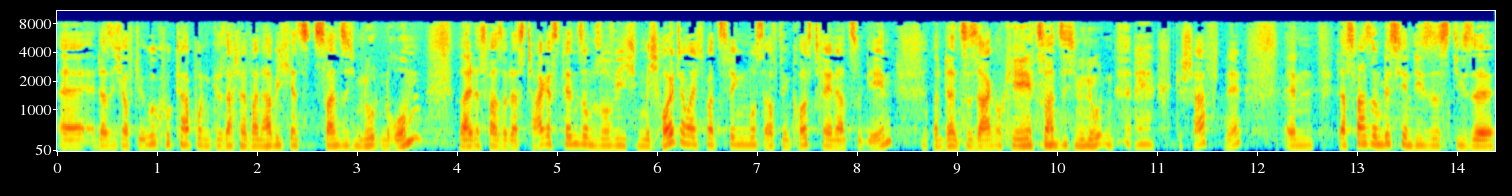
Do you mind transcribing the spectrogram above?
äh, dass ich auf die Uhr geguckt habe und gesagt habe, wann habe ich jetzt 20 Minuten rum? Weil das war so das Tagespensum, so wie ich mich heute manchmal zwingen muss, auf den Crosstrainer zu gehen und dann zu sagen, okay, 20 Minuten äh, geschafft. Ne? Ähm, das war so ein bisschen dieses, diese äh,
